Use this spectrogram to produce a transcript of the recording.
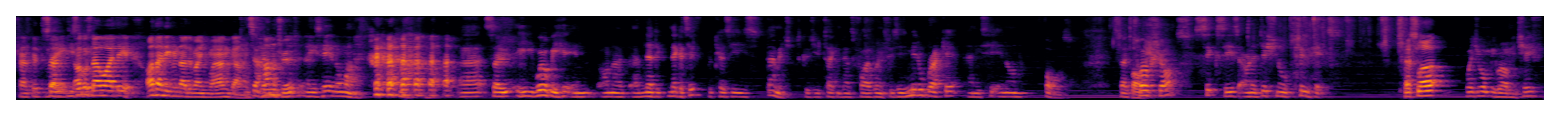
Sounds good to So me. he's I've got got- no idea. I don't even know the range of my own gun. It's 100, and he's hitting on one. Uh, so he will be hitting on a, a neg- negative because he's damaged because you've taken down to five wounds. So he's in his middle bracket and he's hitting on fours. So 12 shots, sixes are an additional two hits. Tesla. Where do you want me rolling, Chief?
